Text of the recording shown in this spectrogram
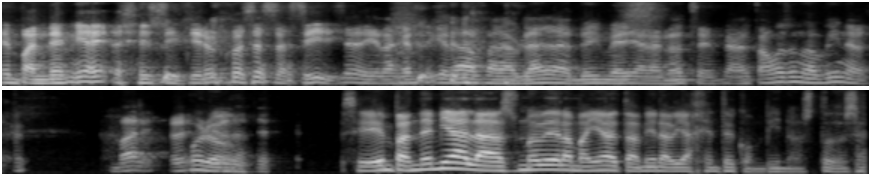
En pandemia se hicieron cosas así, la gente quedaba para hablar a las nueve y media de la noche. Estamos unos vinos. Vale, bueno, Sí, en pandemia a las 9 de la mañana también había gente con vinos, todo se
